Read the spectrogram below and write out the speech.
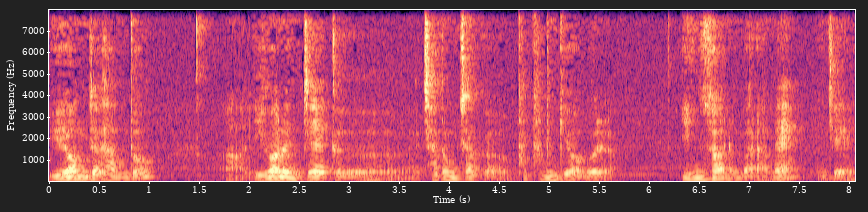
유형 자산도 어, 이거는 이제 그 자동차 그 부품 기업을 인수하는 바람에 이제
